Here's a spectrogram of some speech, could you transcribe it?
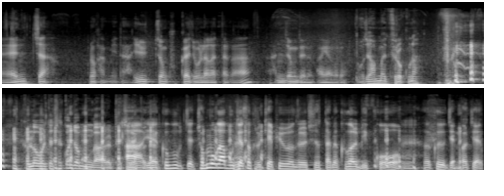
N자로 갑니다. 1.9까지 올라갔다가 안정되는 방향으로. 어제 한마디 들었구나. 글로벌 때 채권 전문가를 아, 배치했거든. 예. 그 부- 이제 전문가분께서 그렇게 표현을 주셨다면 그걸 믿고 어, 그 이제 뭐 이제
